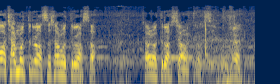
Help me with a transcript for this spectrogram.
어, 잘못 들어갔어, 잘못 들어갔어. 잘못 들어갔어, 잘못 들어갔어. 예.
